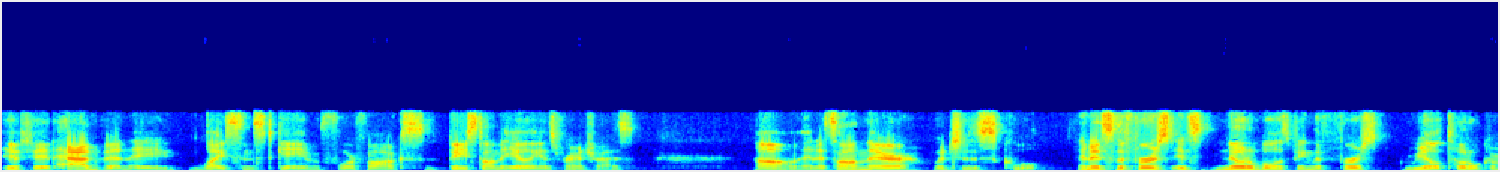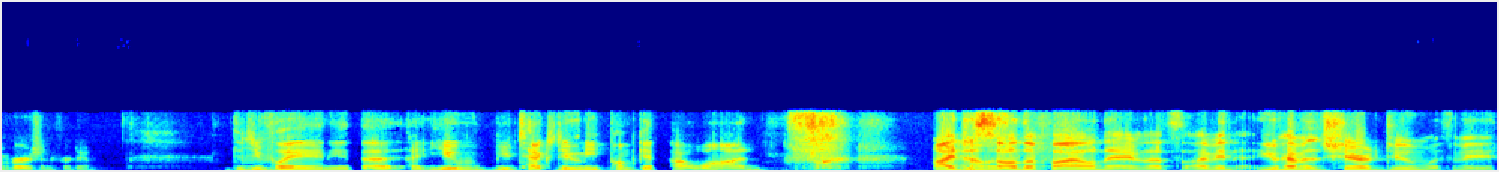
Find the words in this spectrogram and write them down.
if it had been a licensed game for Fox based on the Aliens franchise um, and it's on there, which is cool. And it's the first. It's notable as being the first real total conversion for Doom. Did you Mhm. play any of the? uh, You you texted You- me pumpkin.wad. I I just was- saw the file name. That's I mean, you haven't shared Doom with me,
